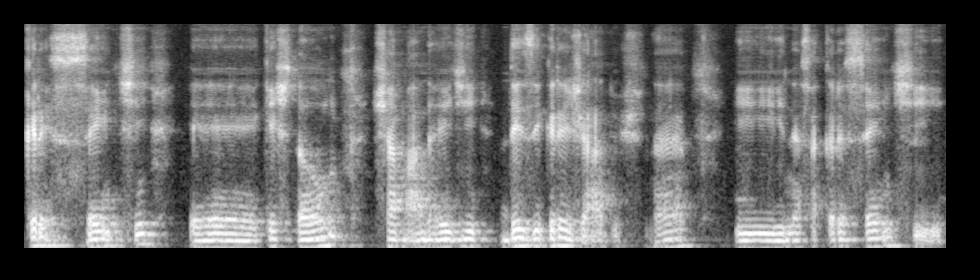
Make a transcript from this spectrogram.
crescente é, questão chamada aí de desigrejados, né? E nessa crescente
